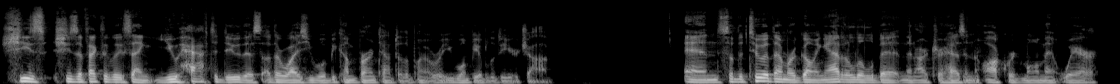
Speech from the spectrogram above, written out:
She's she's effectively saying you have to do this, otherwise you will become burnt out to the point where you won't be able to do your job. And so the two of them are going at it a little bit, and then Archer has an awkward moment where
